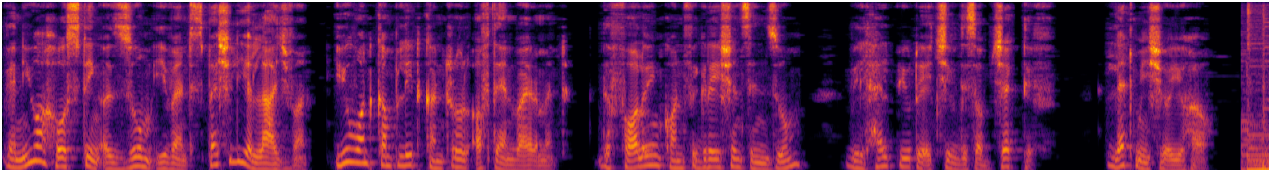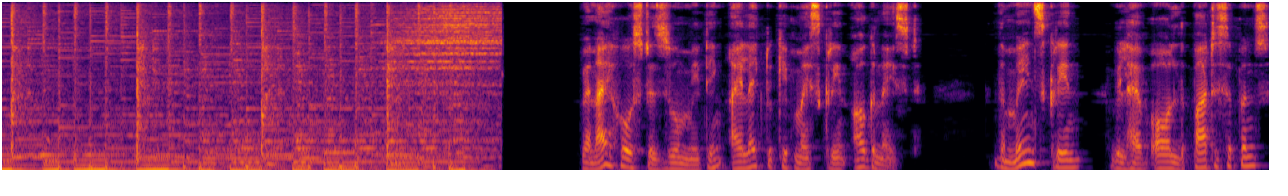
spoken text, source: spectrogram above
When you are hosting a Zoom event, especially a large one, you want complete control of the environment. The following configurations in Zoom will help you to achieve this objective. Let me show you how. When I host a Zoom meeting, I like to keep my screen organized. The main screen will have all the participants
